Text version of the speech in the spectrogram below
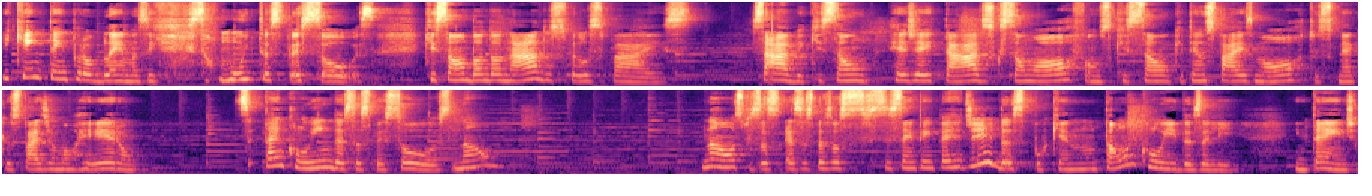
E quem tem problemas, e são muitas pessoas que são abandonados pelos pais, sabe, que são rejeitados, que são órfãos, que são que têm os pais mortos, né, que os pais já morreram. Você tá incluindo essas pessoas? Não. Não, as pessoas, essas pessoas se sentem perdidas porque não estão incluídas ali entende?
